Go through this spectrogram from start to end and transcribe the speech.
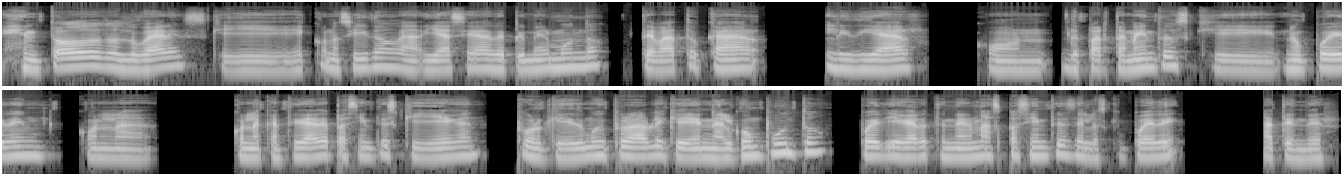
En todos los lugares que he conocido, ya sea de primer mundo, te va a tocar lidiar con departamentos que no pueden con la, con la cantidad de pacientes que llegan, porque es muy probable que en algún punto puede llegar a tener más pacientes de los que puede atender.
